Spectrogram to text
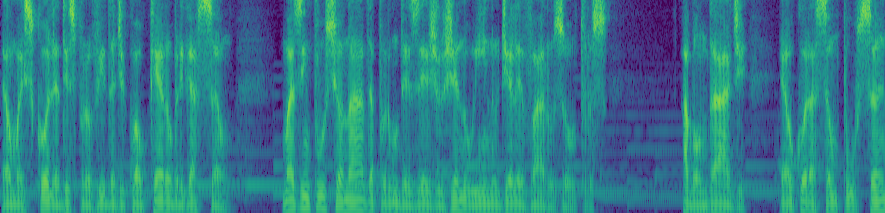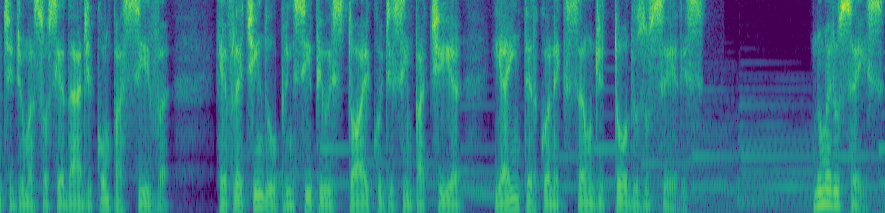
É uma escolha desprovida de qualquer obrigação, mas impulsionada por um desejo genuíno de elevar os outros. A bondade é o coração pulsante de uma sociedade compassiva, refletindo o princípio estoico de simpatia e a interconexão de todos os seres. Número 6.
